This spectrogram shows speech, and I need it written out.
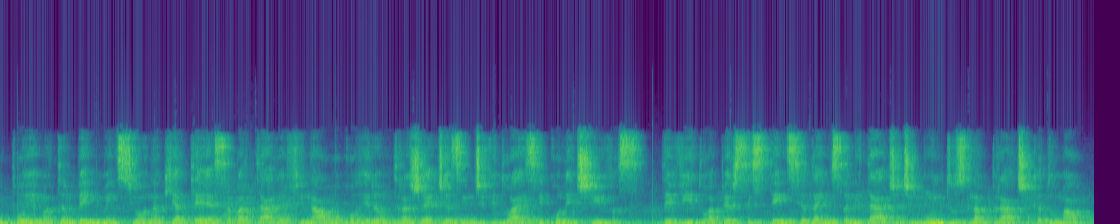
O poema também menciona que até essa batalha final ocorrerão tragédias individuais e coletivas, devido à persistência da insanidade de muitos na prática do mal.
